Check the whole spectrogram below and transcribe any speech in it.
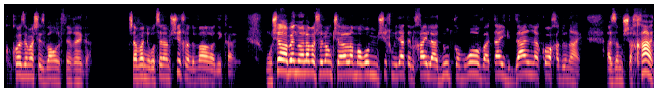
כל זה מה שהסברנו לפני רגע. עכשיו אני רוצה להמשיך לדבר הרדיקלי. ומשה רבנו עליו השלום כשעלה למרום המשיך מידת אל חי לאדנות כאומרו ועתה יגדל נא כוח אדוני. אז המשכת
